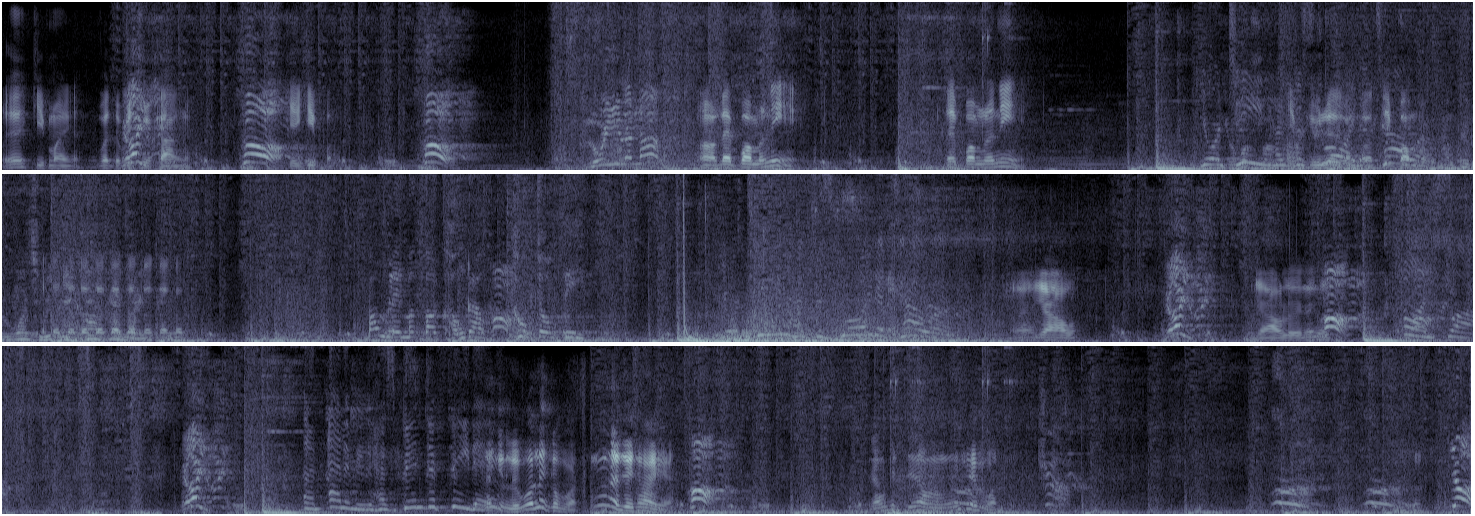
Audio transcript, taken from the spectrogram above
เอ้ยกีบใหม่กันว่าจะไปช่วยกลางเนี่ยฮ่าเกียร์กีบก่อนฮ่าลุยแล้วนะอ๋อได้ป้อมแล้วนี่ ได้ป้อมแล้วนี่ Your team has ยิมพิวเลอร์ destroyed ก็ a ตีป้อม tower. ทำให้รู้ว่าชีวิตตัดมีตัดค่าตัดตัแค่ดไหนตัดตัดตัด ป้อมเลนมังกรของเราถูกโจมตี Your team has destroyed a tower. เออยาว เฮ้ยยาวเลยนะนี่ฮ่า Onslaught. เฮ้ย An enemy has been เล่น defeated. หรือว่าเล่นกับบอทน่าจะใช่อะฮ่ายังพิจารณาไม่ใช่บอทย่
